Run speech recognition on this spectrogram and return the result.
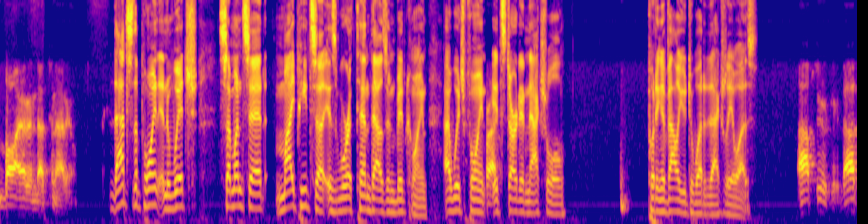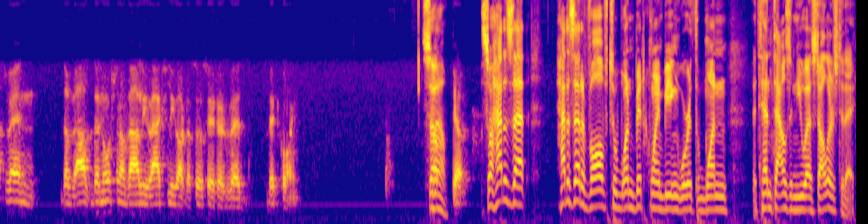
buyer in that scenario. That's the point in which someone said, My pizza is worth 10,000 Bitcoin, at which point right. it started an actual putting a value to what it actually was. Absolutely. That's when the, the notion of value actually got associated with Bitcoin. So, wow. yep. so how does that how does that evolve to one Bitcoin being worth one uh, ten thousand U.S. dollars today?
